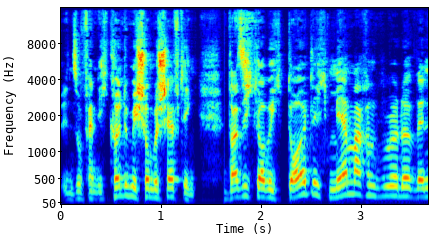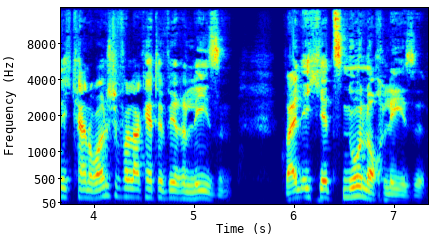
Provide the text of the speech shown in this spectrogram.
Insofern, ich könnte mich schon beschäftigen. Was ich, glaube ich, deutlich mehr machen würde, wenn ich keinen Rollenspielverlag hätte, wäre lesen. Weil ich jetzt nur noch lese.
